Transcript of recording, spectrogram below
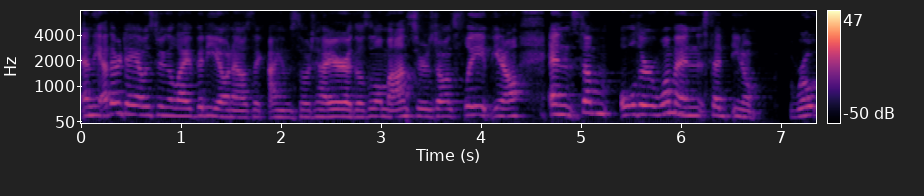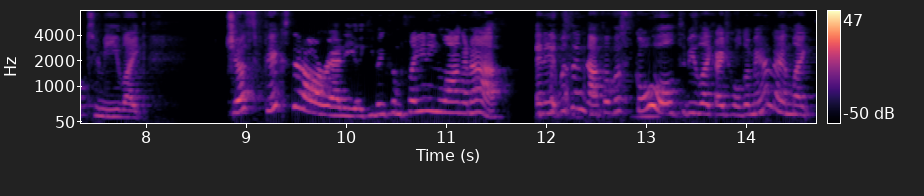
And the other day I was doing a live video and I was like, I am so tired. Those little monsters don't sleep, you know. And some older woman said, you know, wrote to me like, just fix it already. Like you've been complaining long enough. And it was enough of a scold to be like, I told Amanda, I'm like,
